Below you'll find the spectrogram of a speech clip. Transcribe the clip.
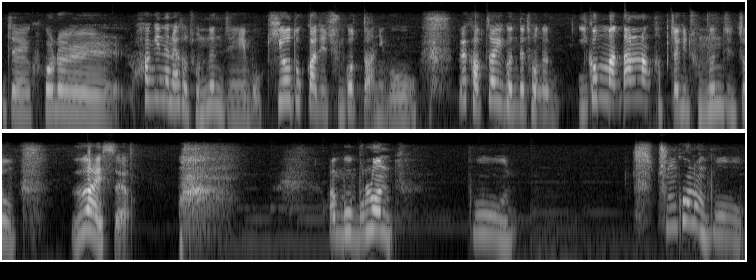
이제 그거를 확인을 해서 줬는지 뭐 기여도까지 준 것도 아니고 왜 갑자기 근데 저는 이것만 딸랑 갑자기 줬는지 좀 의아했어요. 아 뭐 물론 뭐 충고는 뭐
